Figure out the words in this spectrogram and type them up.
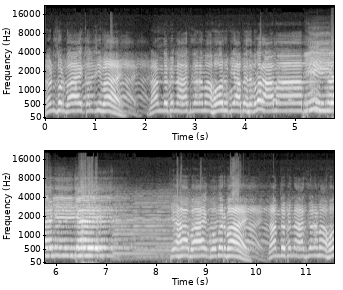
રણછોડભાઈ કલજીભાઈ રામદેવ ના હાથ ગણવામાં સો રૂપિયા આપે છે. બોલો રામા પીરની જય. કેહાભાઈ ગોબરભાઈ રામદેવ ના હાથ ગણામાં સો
